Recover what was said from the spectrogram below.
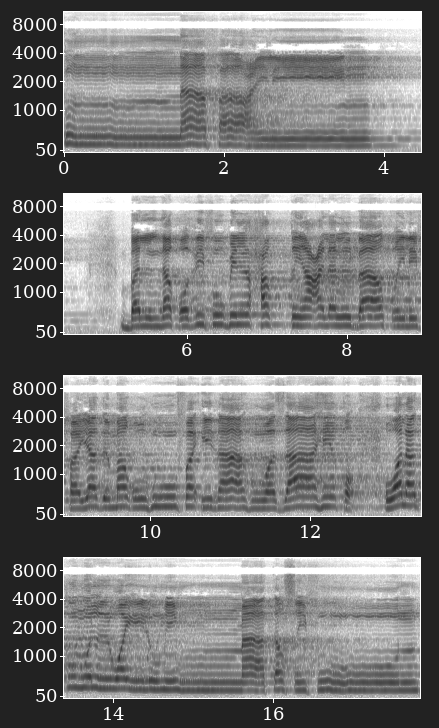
كنا فاعلين. بل نقذف بالحق على الباطل فيدمغه فإذا هو زاهق. ولكم الويل مما تصفون.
